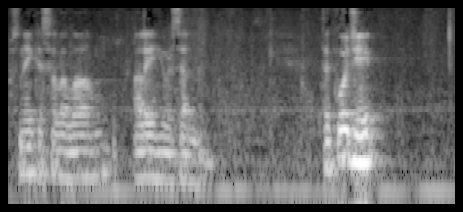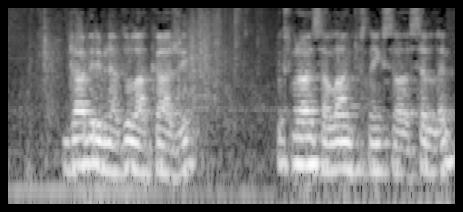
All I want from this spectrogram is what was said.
poslanika sallallahu alaihi wa sallam. Također, Džabir ibn Abdullah kaže, dok smo radili sa Allahom poslanika sallallahu alaihi wa sallam,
